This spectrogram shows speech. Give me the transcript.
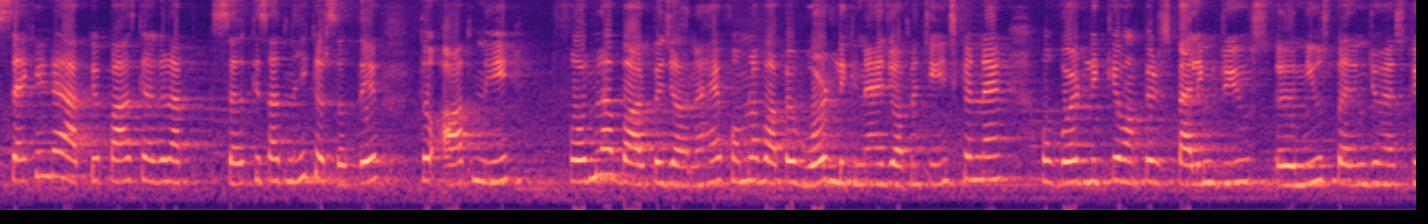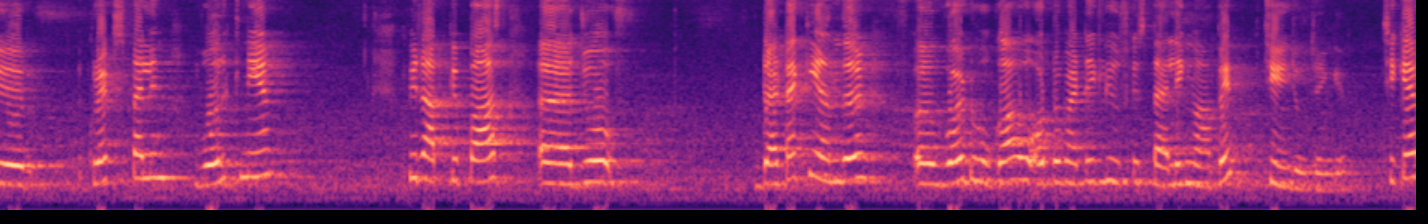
सेकंड है आपके पास कि अगर आप सेल के साथ नहीं कर सकते तो आपने फॉर्मूला बार पे जाना है। फॉर्मूला बार पे वर्ड लिखना है जो आपने चेंज करना है। वो वर्ड लिख के वहाँ पर स्पेलिंग न्यू स्पेलिंग जो है, उसके करेक्ट स्पेलिंग वो लिखनी है। फिर आपके पास जो डाटा के अंदर वर्ड होगा, वो ऑटोमेटिकली उसके स्पेलिंग वहाँ पे चेंज हो जाएँगे। ठीक है?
